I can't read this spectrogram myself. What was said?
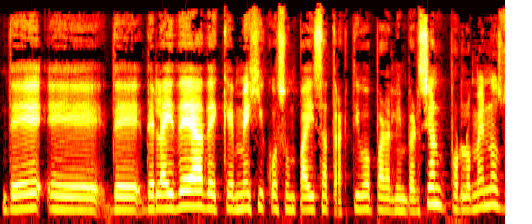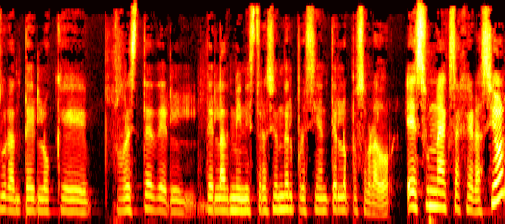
de, de, la idea de que México es un país atractivo para la inversión, por lo menos durante lo que reste de la administración del presidente López Obrador. ¿Es una exageración?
